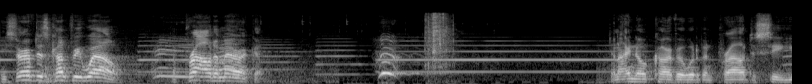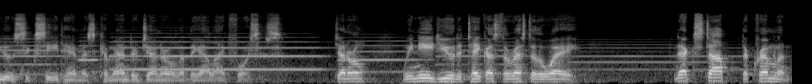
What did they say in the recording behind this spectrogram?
He served his country well. A proud American. And I know Carville would have been proud to see you succeed him as Commander General of the Allied Forces. General, we need you to take us the rest of the way. Next stop, the Kremlin.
